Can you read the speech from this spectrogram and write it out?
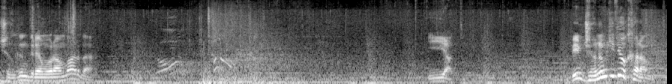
çılgın Dremoran var da. İyi yattım. Benim canım gidiyor karanlıkta.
